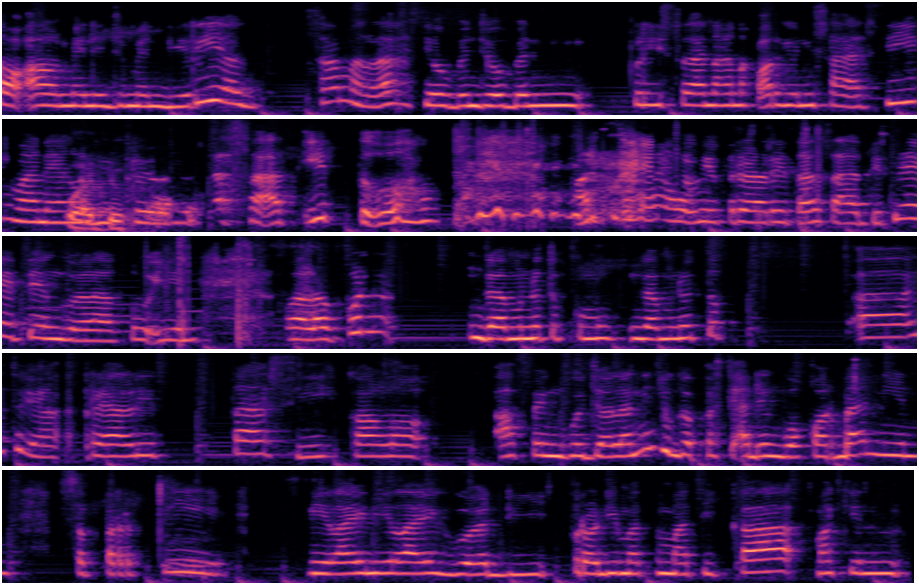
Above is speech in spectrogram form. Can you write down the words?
soal manajemen diri ya sama lah jawaban-jawaban klise anak-anak organisasi mana yang lebih Waduh. prioritas saat itu. Mana yang lebih prioritas saat itu ya itu yang gue lakuin. Walaupun nggak menutup nggak menutup eh, itu ya realitas sih. Kalau apa yang gue jalani juga pasti ada yang gue korbanin. Seperti nilai-nilai gue di prodi matematika makin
